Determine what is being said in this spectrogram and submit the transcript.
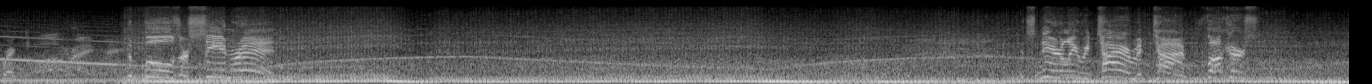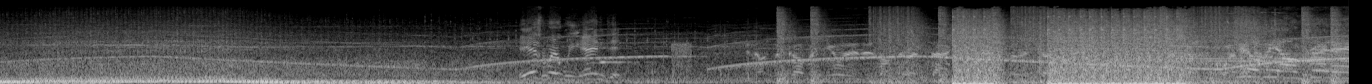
prick. All right, man. The Bulls are seeing red! It's nearly retirement time, fuckers! Here's where we end it. Kill me already!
